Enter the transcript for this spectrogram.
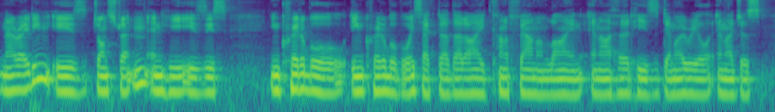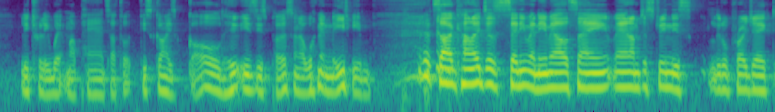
narrating is John Stratton, and he is this incredible incredible voice actor that I kind of found online, and I heard his demo reel, and I just literally wet my pants. I thought this guy's gold. Who is this person? I want to meet him so I kind of just sent him an email saying, "Man, I'm just doing this little project,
